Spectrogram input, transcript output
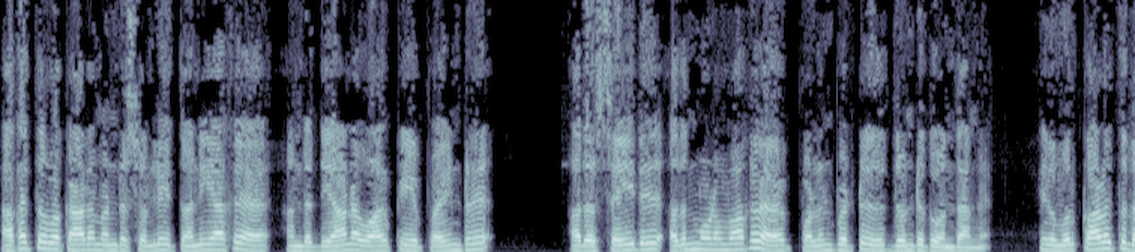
அகத்துவ காலம் என்று சொல்லி தனியாக அந்த தியான வாழ்க்கையை பயின்று அதை செய்து அதன் மூலமாக பலன் பெற்று துண்டுக்கு வந்தாங்க. இது முற்காலத்துல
